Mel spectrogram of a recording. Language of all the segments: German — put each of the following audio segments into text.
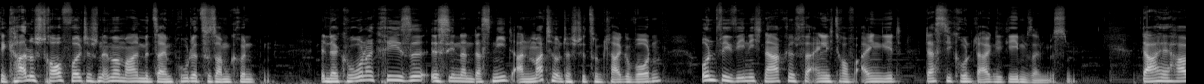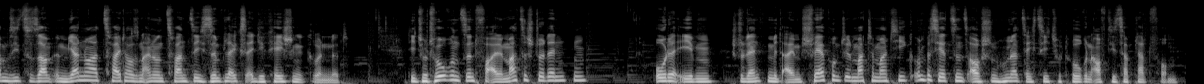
Ricardo Strauch wollte schon immer mal mit seinem Bruder zusammen gründen. In der Corona-Krise ist ihnen dann das Need an Mathe-Unterstützung klar geworden und wie wenig Nachhilfe eigentlich darauf eingeht, dass die Grundlagen gegeben sein müssen. Daher haben sie zusammen im Januar 2021 Simplex Education gegründet. Die Tutoren sind vor allem Mathe-Studenten oder eben Studenten mit einem Schwerpunkt in Mathematik und bis jetzt sind es auch schon 160 Tutoren auf dieser Plattform.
